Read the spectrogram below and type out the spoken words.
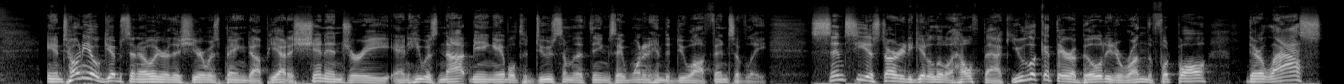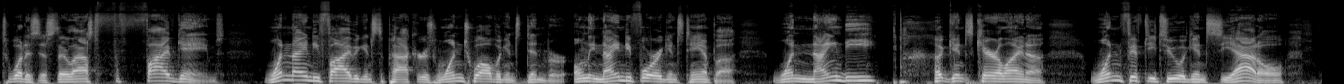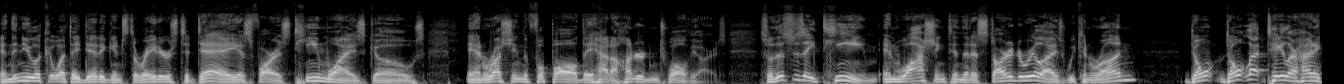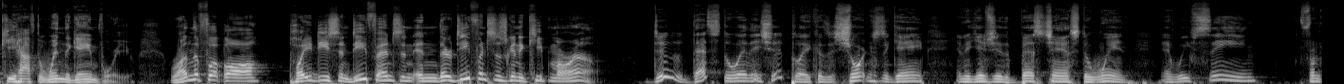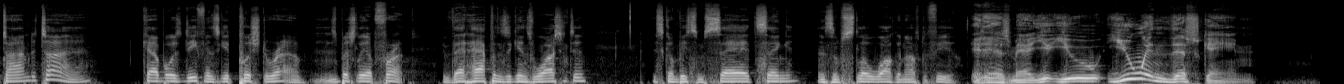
Antonio Gibson earlier this year was banged up. He had a shin injury and he was not being able to do some of the things they wanted him to do offensively. Since he has started to get a little health back, you look at their ability to run the football. Their last, what is this? Their last f- five games 195 against the Packers, 112 against Denver, only 94 against Tampa, 190 against Carolina, 152 against Seattle. And then you look at what they did against the Raiders today as far as team wise goes and rushing the football, they had 112 yards. So this is a team in Washington that has started to realize we can run. Don't don't let Taylor Heinicke have to win the game for you. Run the football, play decent defense, and, and their defense is going to keep them around dude, that's the way they should play because it shortens the game and it gives you the best chance to win. And we've seen from time to time Cowboys defense get pushed around, mm-hmm. especially up front. If that happens against Washington, it's gonna be some sad singing and some slow walking off the field. It is, man. You you you win this game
